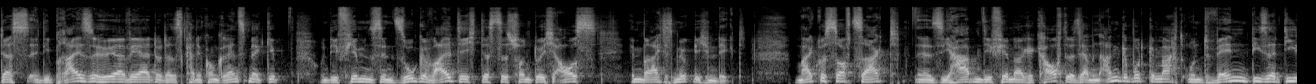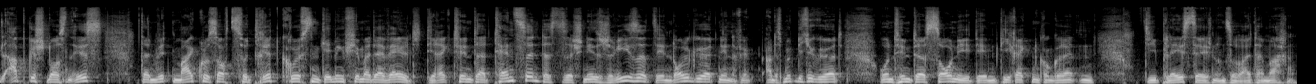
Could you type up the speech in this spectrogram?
dass die Preise höher werden oder dass es keine Konkurrenz mehr gibt und die Firmen sind so gewaltig, dass das schon durchaus im Bereich des Möglichen liegt. Microsoft sagt, äh, sie haben die Firma gekauft oder sie haben ein Angebot gemacht und wenn dieser Deal abgeschlossen ist, dann wird Microsoft zur drittgrößten Gaming-Firma der Welt, direkt hinter Tencent, das ist dieser chinesische Riese, den LOL gehört, den alles Mögliche gehört und hinter Sony, dem direkten Konkurrenten, die PlayStation und so weiter machen.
